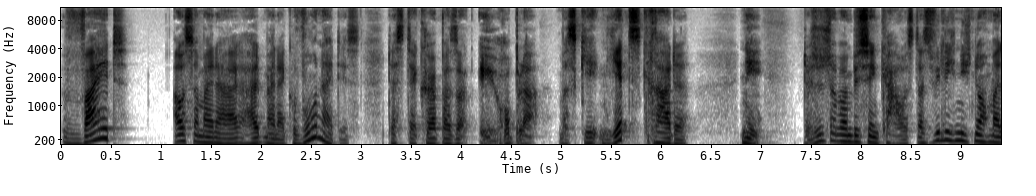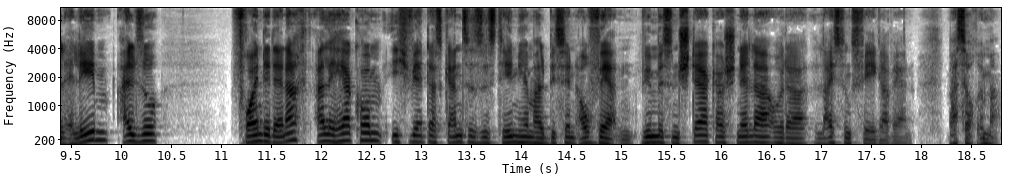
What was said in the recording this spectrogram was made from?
weit außer meiner, halt meiner Gewohnheit ist, dass der Körper sagt, ey, hoppla, was geht denn jetzt gerade? Nee, das ist aber ein bisschen Chaos, das will ich nicht nochmal erleben, also Freunde der Nacht, alle herkommen, ich werde das ganze System hier mal ein bisschen aufwerten. Wir müssen stärker, schneller oder leistungsfähiger werden, was auch immer.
